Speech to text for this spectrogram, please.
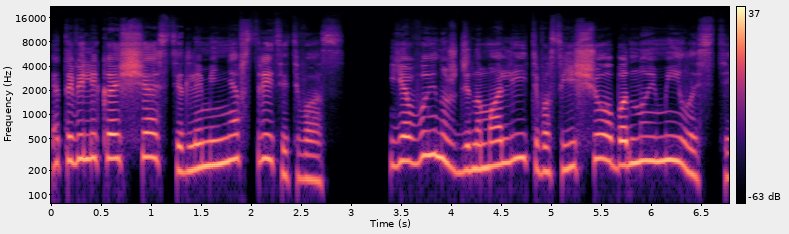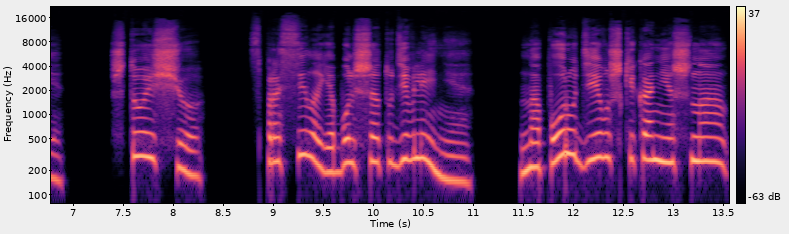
Это великое счастье для меня встретить вас. Я вынуждена молить вас еще об одной милости. Что еще? Спросила я больше от удивления. Напор у девушки, конечно...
